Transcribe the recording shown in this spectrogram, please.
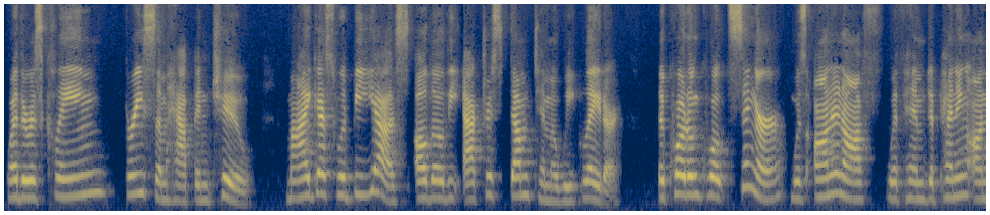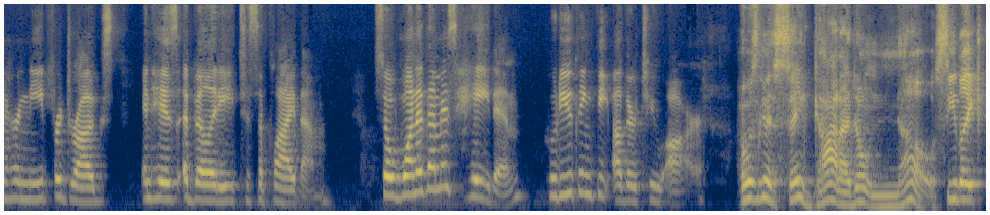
whether his claim threesome happened too. My guess would be yes, although the actress dumped him a week later. The quote unquote singer was on and off with him depending on her need for drugs and his ability to supply them. So one of them is Hayden. Who do you think the other two are? I was gonna say, God, I don't know. See, like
